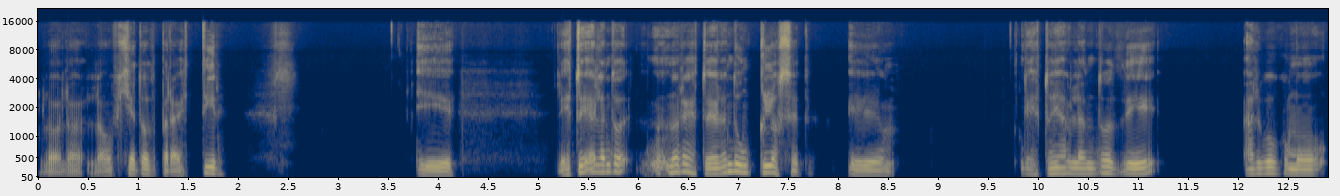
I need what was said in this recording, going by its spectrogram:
los objetos para vestir. Y les estoy hablando, no les estoy hablando de un closet, eh, estoy hablando de algo como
